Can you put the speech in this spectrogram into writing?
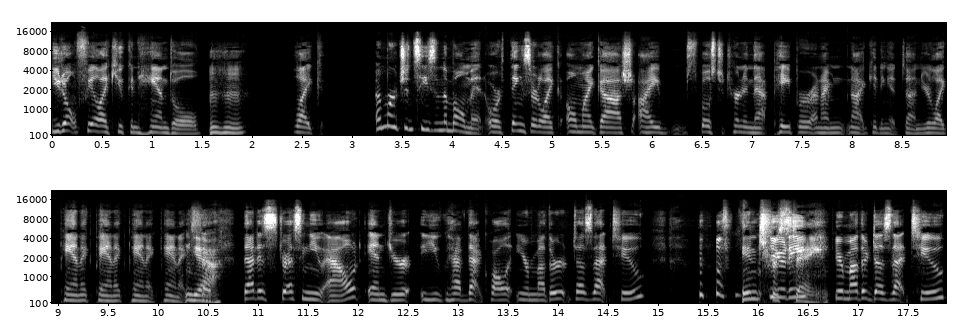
you don't feel like you can handle like emergencies in the moment or things are like oh my gosh i'm supposed to turn in that paper and i'm not getting it done. You're like panic panic panic panic. Yeah. so that is stressing you out and you're you have that quality your mother does that too. Interesting. Judy, your mother does that too.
